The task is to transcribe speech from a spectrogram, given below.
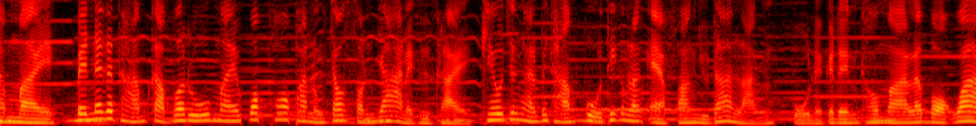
ทำไม เบนน่ก็ถามกลับว่ารู้ไหมว่าพ่อพันธุ์ของเจ้าซอนย่าเนี่ยคือใคร เคลจึงหันไปถามปู่ที่กำลังแอบฟังอยู่ด้านหลัง ปู่เนี่ยก็เดินเข้ามาแล้วบอกว่า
